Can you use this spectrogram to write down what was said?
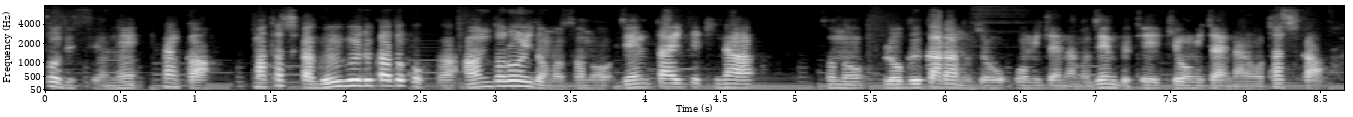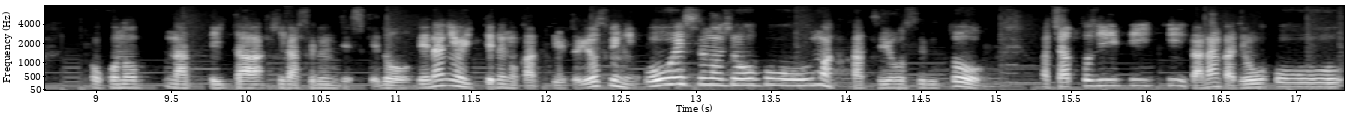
そうですよね。なんか、まあ、確か Google かどこか Android のその全体的なそのログからの情報みたいなの全部提供みたいなのを確か行っていた気がするんですけど、で、何を言ってるのかっていうと、要するに OS の情報をうまく活用すると、まあ、チャット GPT がなんか情報を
